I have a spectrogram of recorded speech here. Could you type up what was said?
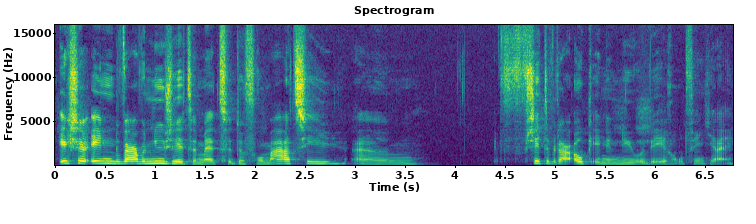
is er in waar we nu zitten met de formatie, ehm, zitten we daar ook in een nieuwe wereld, vind jij?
